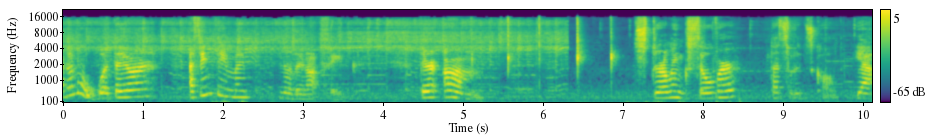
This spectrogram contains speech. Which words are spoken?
I don't know what they are. I think they might, no, they're not fake. They're, um, sterling silver. That's what it's called. Yeah.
